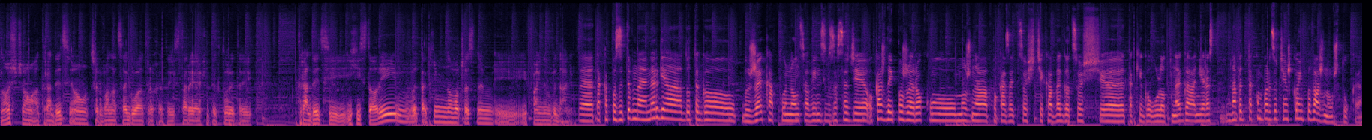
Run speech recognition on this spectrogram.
nowoczesnością a tradycją, czerwona cegła, trochę tej starej architektury, tej tradycji i historii w takim nowoczesnym i, i fajnym wydaniu. E, Taka pozytywna energia, do tego rzeka płynąca, więc w zasadzie o każdej porze roku można pokazać coś ciekawego, coś e, takiego ulotnego, a nieraz nawet taką bardzo ciężką i poważną sztukę.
